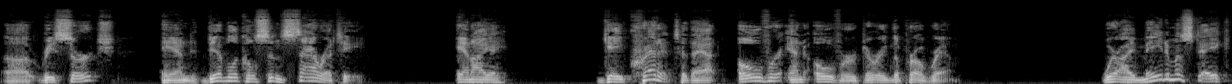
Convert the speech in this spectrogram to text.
uh, research and biblical sincerity. And I gave credit to that over and over during the program. Where I made a mistake,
